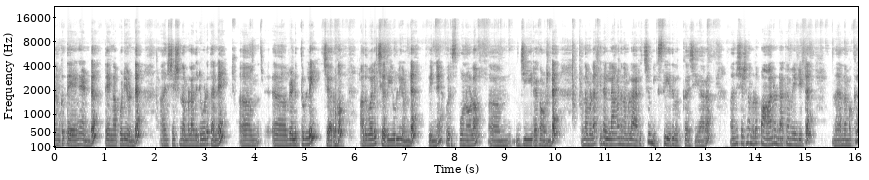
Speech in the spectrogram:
നമുക്ക് തേങ്ങയുണ്ട് തേങ്ങാപ്പൊടിയുണ്ട്. അതിനുശേഷം നമ്മൾ അതിന്റെ കൂടെ തന്നെ വെളുത്തുള്ളി ചേർക്കും. അതുപോലെ ചെറിയുള്ളി ഉണ്ട് പിന്നെ ഒരു സ്പൂണോളം ജീരകമുണ്ട്. നമ്മൾ ഇതെല്ലാം കൂടെ നമ്മൾ അരച്ച് മിക്സ് ചെയ്ത് വെക്കുക ചെയ്യാറ്. അതിനുശേഷം നമ്മൾ പാലുണ്ടാക്കാൻ വേണ്ടിയിട്ട് നമുക്ക്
